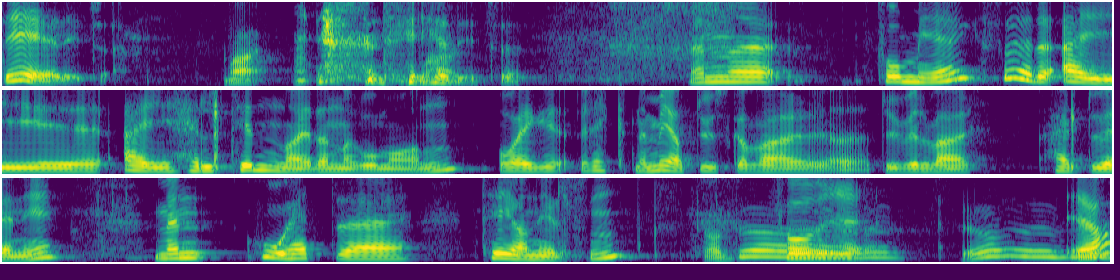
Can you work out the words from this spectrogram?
Det er det ikke. Nei. det er det ikke. Men uh, for meg så er det ei, ei heltinne i denne romanen. Og jeg regner med at du, skal være, at du vil være helt uenig. Men hun heter Thea Nilsen. Ja, det er, For- ja, det, Ja.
